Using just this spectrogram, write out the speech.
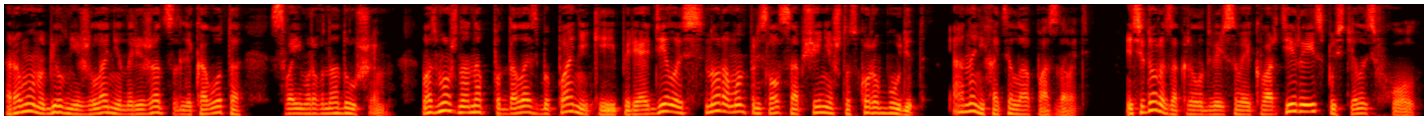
Рамон убил в ней желание наряжаться для кого-то своим равнодушием. Возможно, она поддалась бы панике и переоделась, но Рамон прислал сообщение, что скоро будет, и она не хотела опаздывать. Исидора закрыла дверь своей квартиры и спустилась в холл.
